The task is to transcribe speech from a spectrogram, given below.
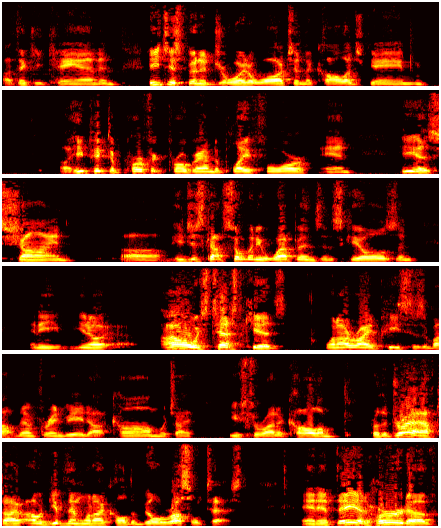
I think he can, and he's just been a joy to watch in the college game. Uh, he picked a perfect program to play for, and he has shined. Uh, he just got so many weapons and skills, and and he, you know, I always test kids when I write pieces about them for NBA.com, which I used to write a column for the draft. I, I would give them what I call the Bill Russell test, and if they had heard of,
